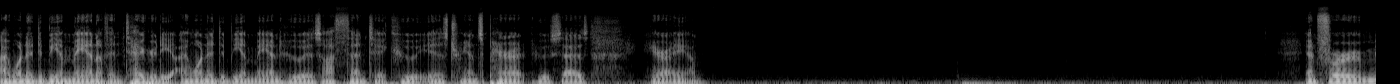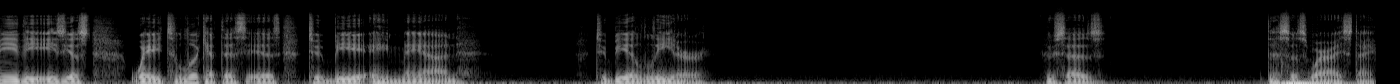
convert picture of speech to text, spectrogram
I wanted to be a man of integrity. I wanted to be a man who is authentic, who is transparent, who says, Here I am. And for me, the easiest way to look at this is to be a man, to be a leader who says, This is where I stay.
